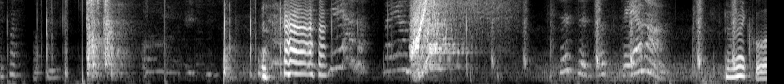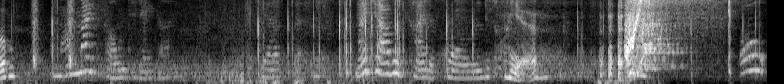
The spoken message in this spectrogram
To press button. Fan! Fan! Sis, it's a fan on. Isn't that cool? I'm on my phone today, guys. Yeah, that's better. My tablet's kind of hard. Yeah. Oh,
